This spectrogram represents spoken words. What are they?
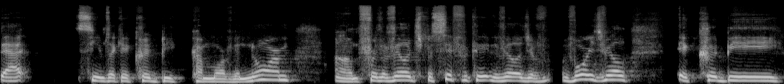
that seems like it could become more of the norm. Um, for the village specifically, the village of Voorheesville, it could be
